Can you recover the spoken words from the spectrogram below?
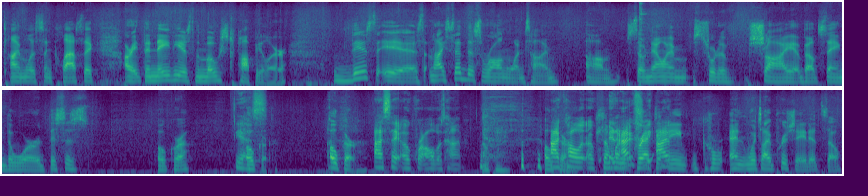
timeless and classic. All right, the navy is the most popular. This is, and I said this wrong one time, um, so now I'm sort of shy about saying the word. This is okra. Yes. Ochre. Ochre. I say okra all the time. Okay. I call it okra. Someone And actually, corrected I- me, and which I appreciated. So.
